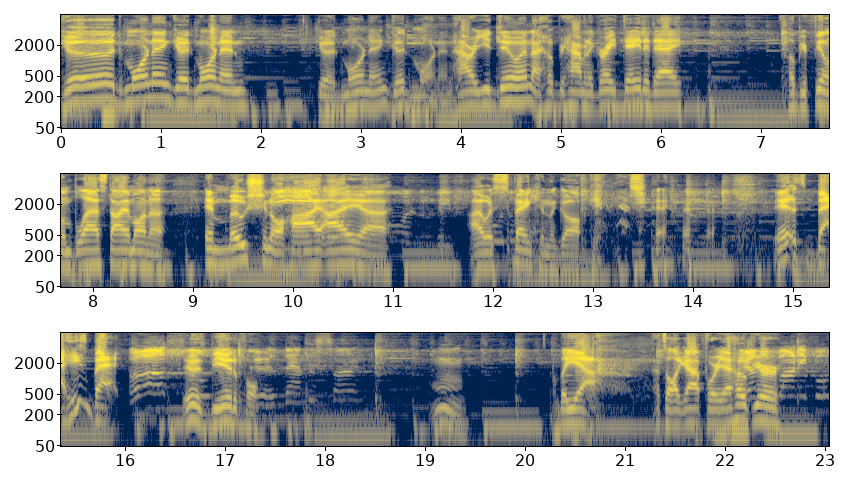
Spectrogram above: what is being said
Good morning, good morning. Good morning, good morning. How are you doing? I hope you're having a great day today. Hope you're feeling blessed. I am on a emotional high. I uh, I was spanking the golf game yesterday. it's back. He's back. It was beautiful. Mm. But yeah, that's all I got for you. I hope you're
